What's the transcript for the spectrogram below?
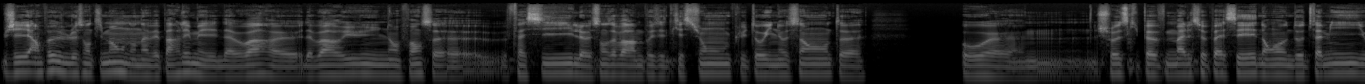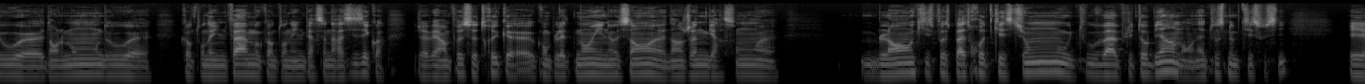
j'ai un peu le sentiment, on en avait parlé, mais d'avoir eu une enfance facile, sans avoir à me poser de questions, plutôt innocente. aux choses qui peuvent mal se passer dans d'autres familles ou dans le monde ou quand on est une femme ou quand on est une personne racisée quoi. J'avais un peu ce truc euh, complètement innocent euh, d'un jeune garçon euh, blanc qui se pose pas trop de questions où tout va plutôt bien, mais on a tous nos petits soucis. Et,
